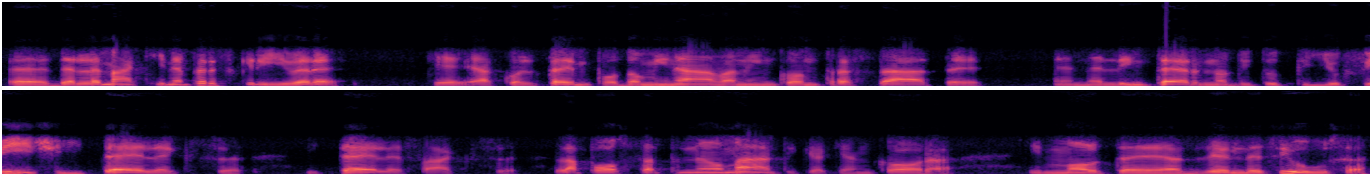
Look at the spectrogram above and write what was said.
eh, delle macchine per scrivere, che a quel tempo dominavano incontrastate eh, nell'interno di tutti gli uffici, i telex, i telefax, la posta pneumatica che ancora in molte aziende si usa,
